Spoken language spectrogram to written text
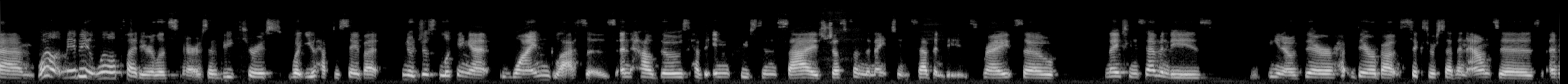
um, well, maybe it will apply to your listeners. I'd be curious what you have to say. But you know, just looking at wine glasses and how those have increased in size just from the 1970s, right? So, 1970s, you know, they're they're about six or seven ounces and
